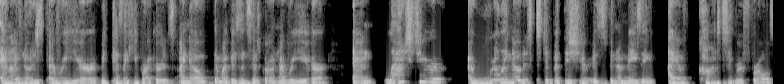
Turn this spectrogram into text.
and I've noticed every year because I keep records, I know that my business has grown every year. And last year, I really noticed it, but this year has been amazing. I have constant referrals.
